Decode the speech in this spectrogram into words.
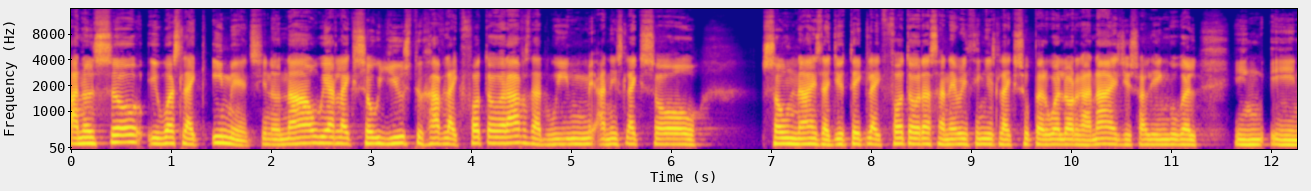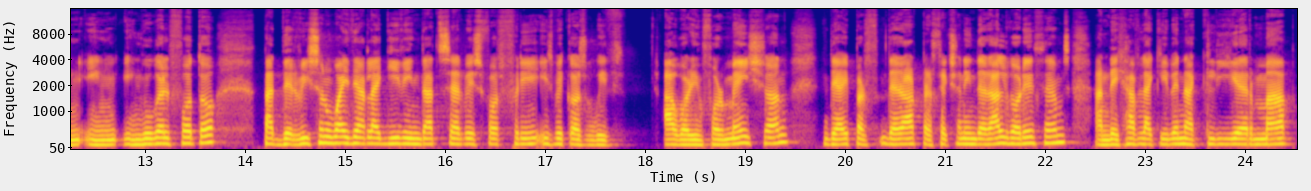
And also it was like image, you know, now we are like so used to have like photographs that we, and it's like so, so nice that you take like photographs and everything is like super well organized, usually in Google, in, in, in, in Google Photo. But the reason why they are like giving that service for free is because with our information. They perf- there are perfection in their algorithms and they have like even a clear map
